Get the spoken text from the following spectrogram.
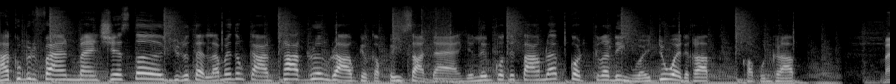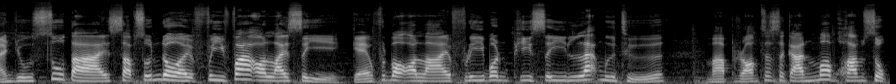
หากคุณเป็นแฟนแมนเชสเตอร์ยูไนเต็ดและไม่ต้องการพลาดเรื่องราวเกี่ยวกับปีศาจแดง อย่าลืมกดติดตามและกดกระดิ่งไว้ด้วยนะครับ ขอบคุณครับแมนยูสู้ตายสับสนโดยฟีฟ่าออนไลน์4 เกมฟุตบอลออนไลน์ฟรีบน PC และมือถือ มาพร้อมเทศกาลมอบความสุข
